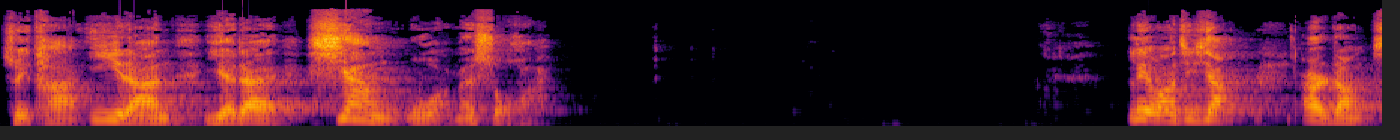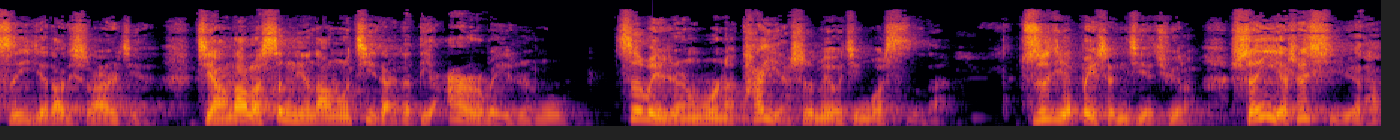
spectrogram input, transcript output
所以他依然也在向我们说话。列王记下二章十一节到第十二节，讲到了圣经当中记载的第二位人物。这位人物呢，他也是没有经过死的。直接被神接去了，神也是喜悦他，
